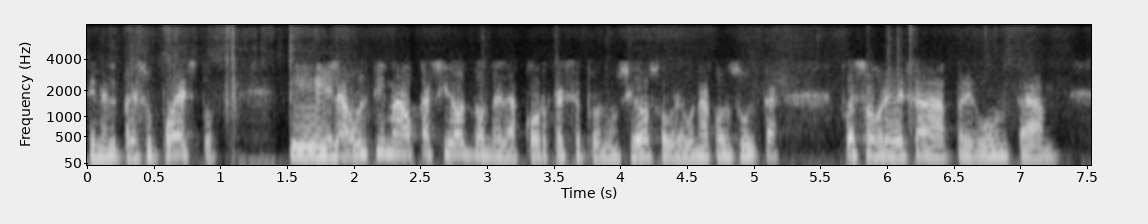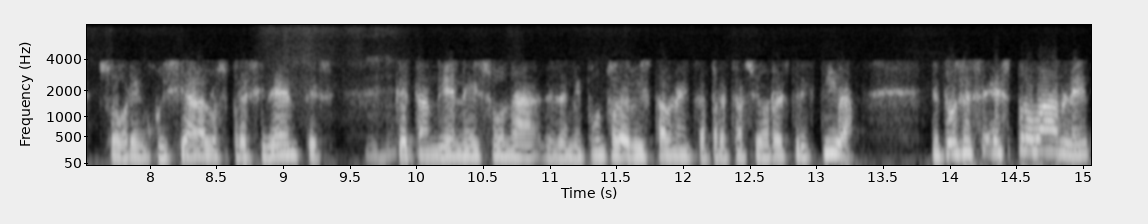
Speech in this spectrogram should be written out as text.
en el presupuesto. Y la última ocasión donde la Corte se pronunció sobre una consulta fue sobre esa pregunta sobre enjuiciar a los presidentes que también hizo una, desde mi punto de vista, una interpretación restrictiva. Entonces, es probable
